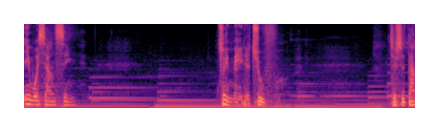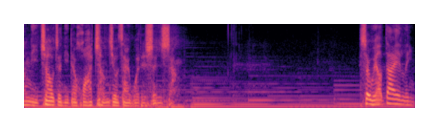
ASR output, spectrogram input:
因我相信最美的祝福，就是当你照着你的花成就在我的身上。所以我要带领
